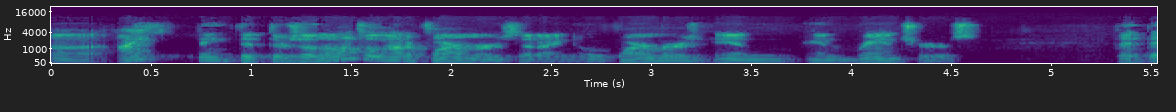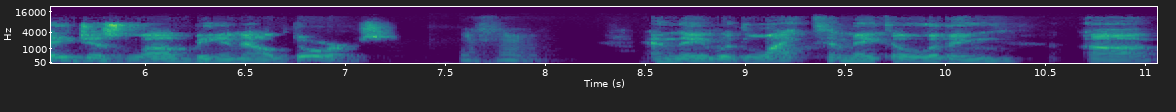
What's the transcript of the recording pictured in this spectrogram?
Uh, I think that there's an awful lot of farmers that I know, farmers and and ranchers, that they just love being outdoors, mm-hmm. and they would like to make a living uh,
